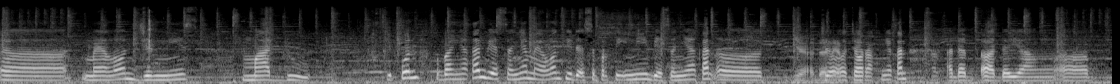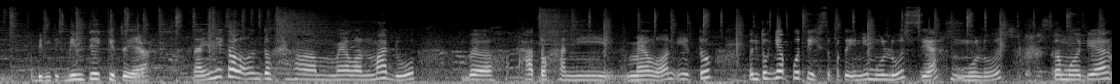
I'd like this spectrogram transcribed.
uh, melon jenis madu. Meskipun kebanyakan biasanya melon tidak seperti ini, biasanya kan uh, ya, ada coraknya kan ada ada yang bintik-bintik uh, gitu ya. ya. Nah, ini kalau untuk uh, melon madu atau honey melon itu bentuknya putih seperti ini mulus ya mulus. Kemudian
